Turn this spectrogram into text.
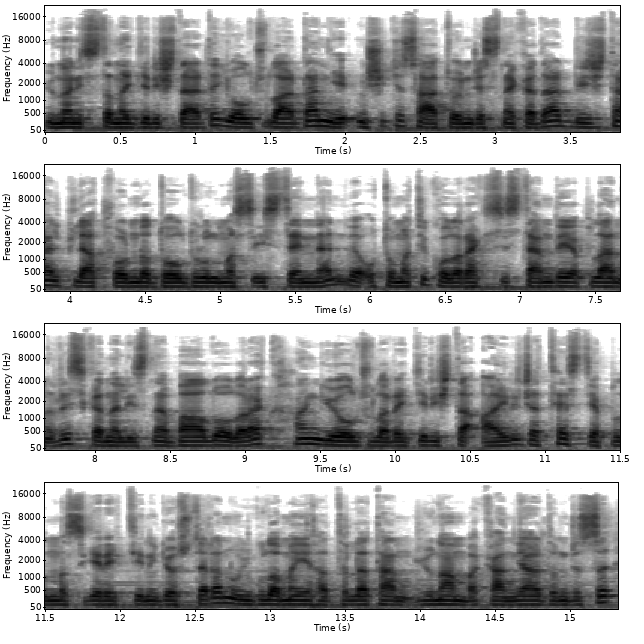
Yunanistan'a girişlerde yolculardan 72 saat öncesine kadar dijital platformda doldurulması istenilen ve otomatik olarak sistemde yapılan risk analizine bağlı olarak hangi yolculara girişte ayrıca test yapılması gerektiğini gösteren uygulamayı hatırlatan Yunan Bakan Yardımcısı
